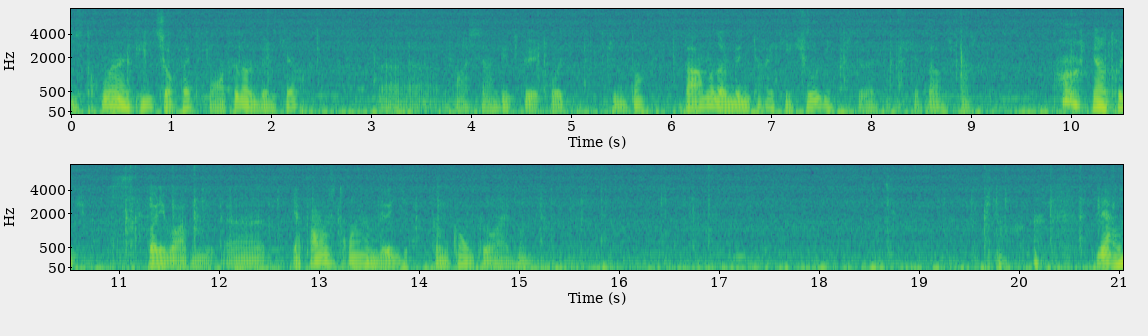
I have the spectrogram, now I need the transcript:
Il se trouvait un glitch, en fait, pour entrer dans le bunker. Euh, enfin, c'est un glitch que j'ai trouvé tout le temps. Apparemment, dans le bunker, il y a quelque chose. Je sais, pas, je pense. Oh, il y a un truc. Faut aller voir, attendez. Euh, et apparemment, j'ai trouvé un bug. Comme quoi, on peut réagir. Putain. Merde.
